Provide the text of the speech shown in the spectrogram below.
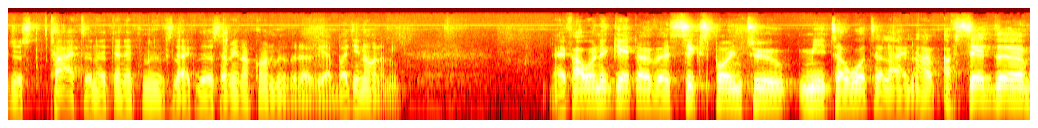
Just tighten it and it moves like this. I mean I can't move it over here but you know what I mean. If I want to get over 6.2 meter water line I've, I've said uh,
